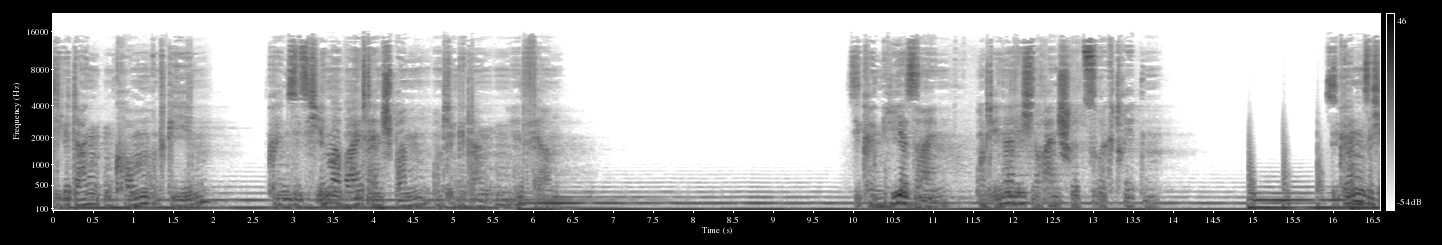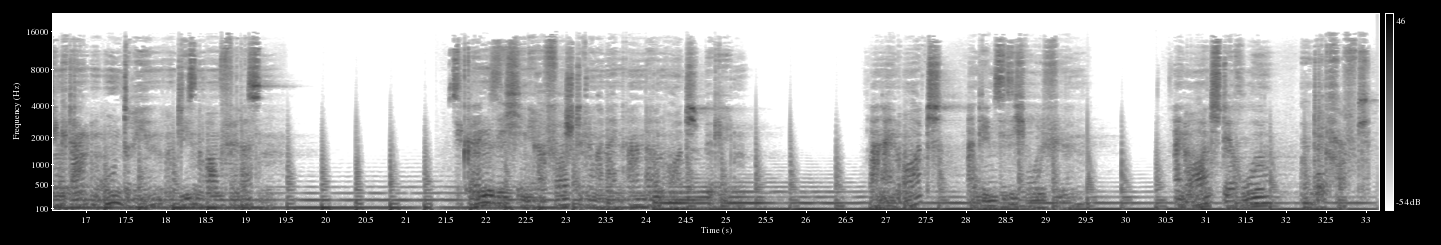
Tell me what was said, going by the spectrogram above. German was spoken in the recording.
Während die Gedanken kommen und gehen, können Sie sich immer weiter entspannen und den Gedanken entfernen. Sie können hier sein und innerlich noch einen Schritt zurücktreten. Sie können sich in Gedanken umdrehen und diesen Raum verlassen. Sie können sich in Ihrer Vorstellung an einen anderen Ort begeben. An einen Ort, an dem Sie sich wohlfühlen. Ein Ort der Ruhe und der Kraft.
